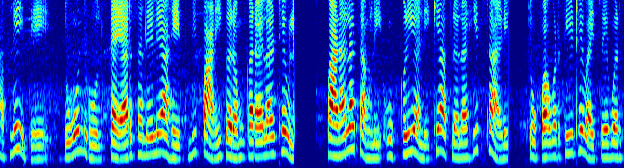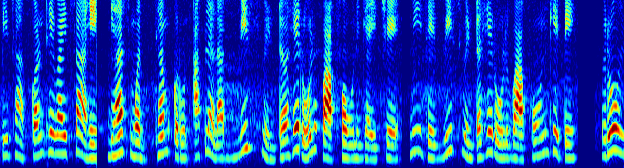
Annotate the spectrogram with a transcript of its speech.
आपले इथे दोन रोल तयार झालेले आहेत. मी पाणी गरम करायला ठेवले पाण्याला चांगली उकळी आली की आपल्याला ही चाळणी टोपावरती ठेवायचे वरती झाकण ठेवायचं आहे. गॅस मध्यम करून आपल्याला वीस मिनटं हे रोल वाफवून घ्यायचे. मी इथे वीस मिनटं हे रोल वाफवून घेते. रोल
